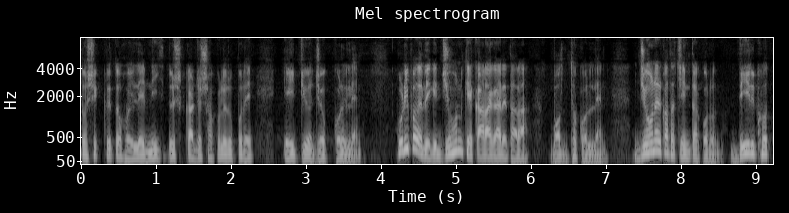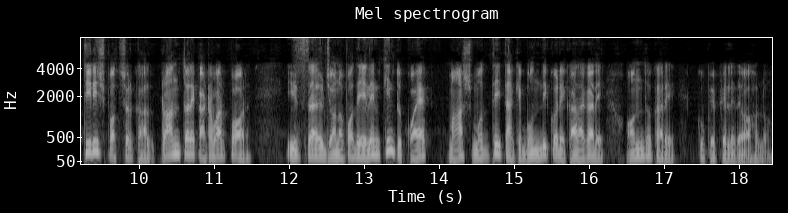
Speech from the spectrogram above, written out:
দোষীকৃত হইলে নিজ দুষ্কার্য সকলের উপরে এইটিও যোগ করিলেন। কুড়ি পদে দেখি, জোহনকে কারাগারে তারা বদ্ধ করলেন। জোহনের কথা চিন্তা করুন, দীর্ঘ তিরিশ বৎসর কাল প্রান্তরে কাটাবার পর ইসরায়েল জনপদে এলেন, কিন্তু কয়েক মাস মধ্যেই তাকে বন্দি করে কারাগারে অন্ধকারে কূপে ফেলে দেওয়া হলো।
